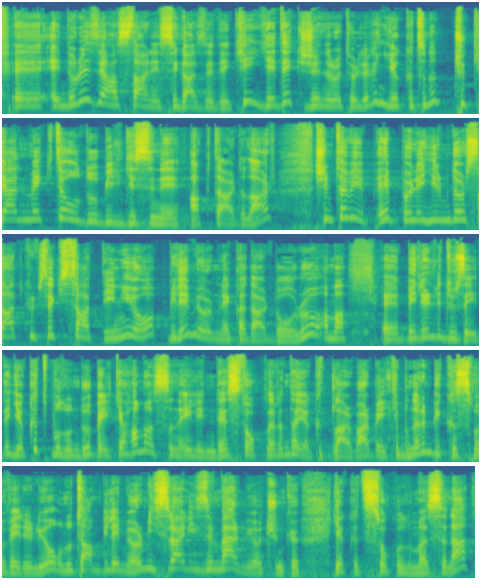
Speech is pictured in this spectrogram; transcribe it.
E, Endonezya Hastanesi Gazze'deki yedek jeneratör jeneratörlerin yakıtının tükenmekte olduğu bilgisini aktardılar. Şimdi tabii hep böyle 24 saat 48 saat deniyor. Bilemiyorum ne kadar doğru ama e, belirli düzeyde yakıt bulunduğu belki Hamas'ın elinde stoklarında yakıtlar var. Belki bunların bir kısmı veriliyor. Onu tam bilemiyorum. İsrail izin vermiyor çünkü yakıt sokulmasına.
